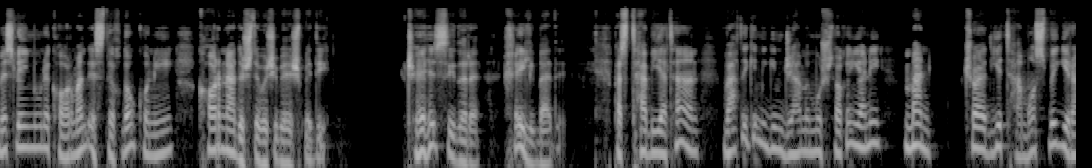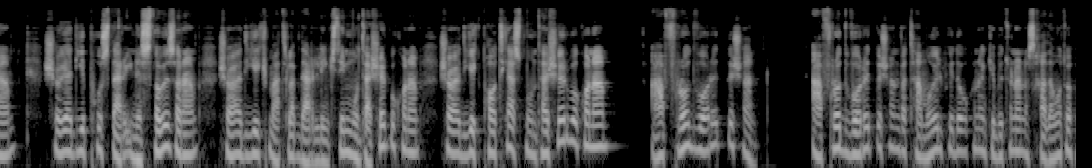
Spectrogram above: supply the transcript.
مثل این میمونه کارمند استخدام کنی کار نداشته باشی بهش بدی. چه حسی داره؟ خیلی بده. پس طبیعتا وقتی که میگیم جمع مشتاقین یعنی من شاید یه تماس بگیرم شاید یه پست در اینستا بذارم شاید یک مطلب در لینکدین منتشر بکنم شاید یک پادکست منتشر بکنم. افراد وارد بشن. افراد وارد بشن و تمایل پیدا بکنن که بتونن از خدمات و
